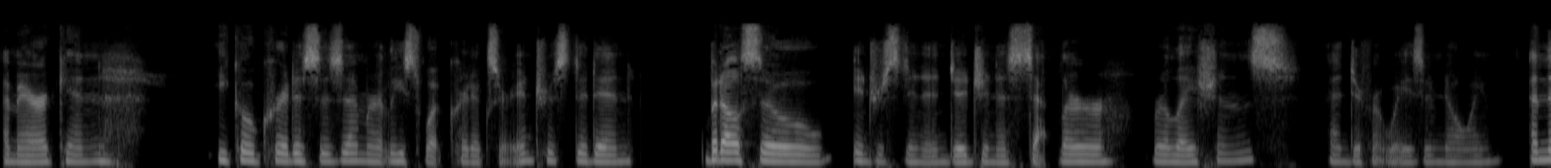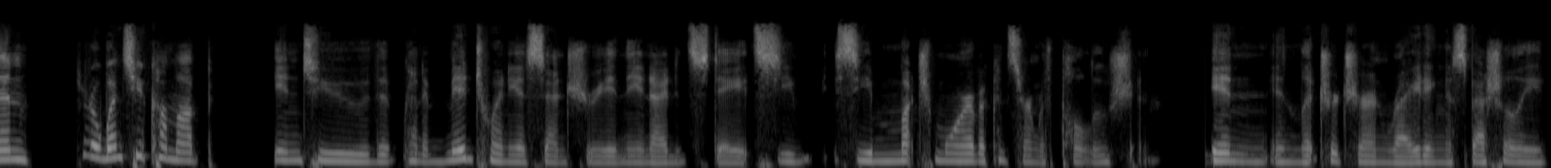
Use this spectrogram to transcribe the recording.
American eco criticism, or at least what critics are interested in but also interested in indigenous settler relations and different ways of knowing. And then sort of once you come up into the kind of mid 20th century in the United States, you see much more of a concern with pollution in in literature and writing, especially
